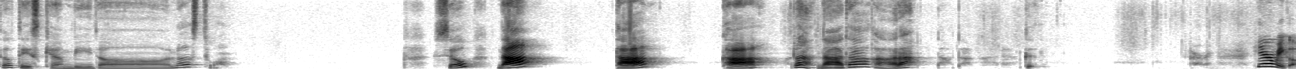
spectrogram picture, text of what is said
so this can be the last one. So na ta ka ra. Nadagara nadagara good. All right. Here we go.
